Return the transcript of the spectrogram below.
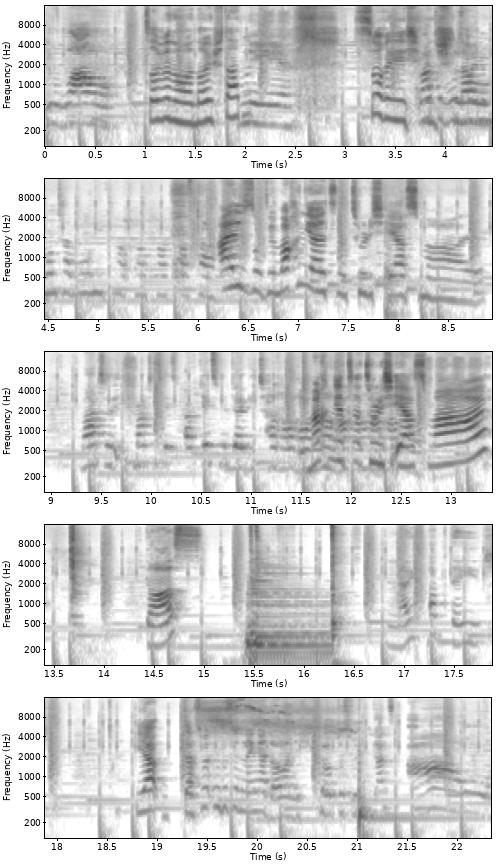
wow. sollen wir nochmal neu starten? Nee. Sorry, ich Warte, bin schlau. Also, wir machen ja jetzt natürlich erstmal. Warte, ich mache das jetzt ab jetzt mit der Gitarre. Wir machen jetzt natürlich erstmal. das Live-Update. Ja, Das das wird ein bisschen länger dauern. Ich glaube, das wird ganz. Au!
